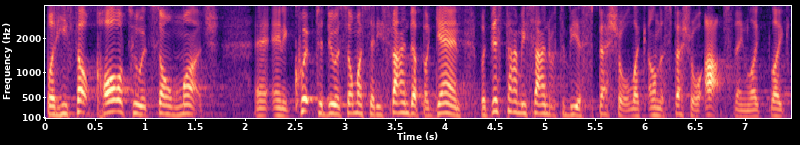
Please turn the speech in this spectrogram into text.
but he felt called to it so much and, and, equipped to do it so much that he signed up again. But this time he signed up to be a special, like on the special ops thing, like, like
